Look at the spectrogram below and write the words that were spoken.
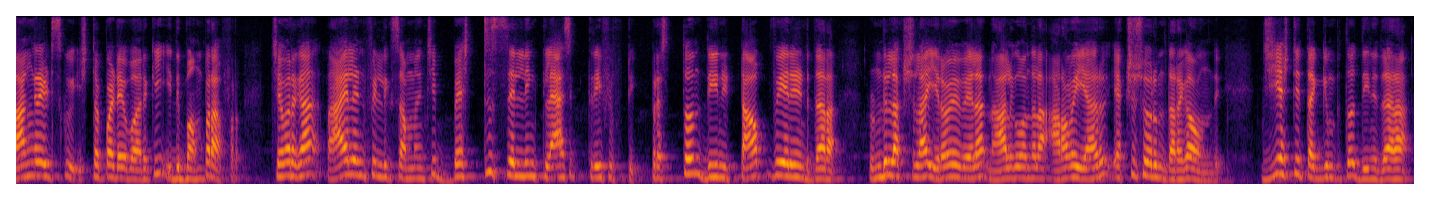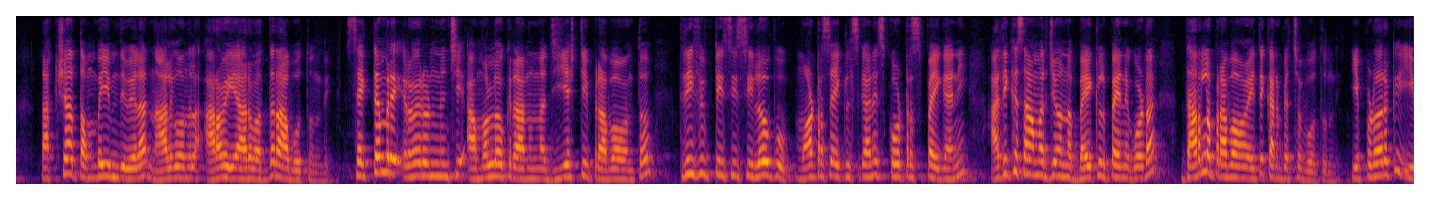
లాంగ్ రైడ్స్కు ఇష్టపడే వారికి ఇది బంపర్ ఆఫర్. చివరగా రాయల్ ఎన్ఫీల్డ్కి సంబంధించి best selling Classic three fifty. ప్రస్తుతం దీని టాప్ వేరియంట్ ధర రెండు లక్షల ఇరవై వేల నాలుగు వందల అరవై ఆరు ఎక్స్ షోరూమ్ ధరగా ఉంది. జిఎస్టీ తగ్గింపుతో దీని ధర లక్ష తొంభై ఎనిమిది వేల నాలుగు వందల అరవై ఆరు వద్ద రాబోతుంది. సెప్టెంబర్ ఇరవై రెండు నుంచి అమల్లోకి రానున్న జీఎస్టీ ప్రభావంతో త్రీ ఫిఫ్టీ సీసీ లోపు మోటార్ సైకిల్స్ కానీ స్కూటర్స్పై కానీ అధిక సామర్థ్యం ఉన్న బైకులపైన కూడా ధరల ప్రభావం అయితే కనిపించబోతుంది. ఇప్పటివరకు ఈ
